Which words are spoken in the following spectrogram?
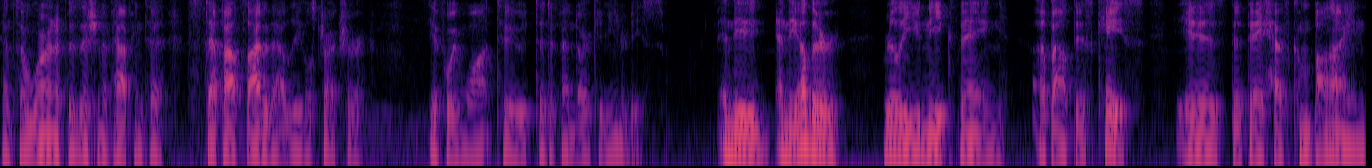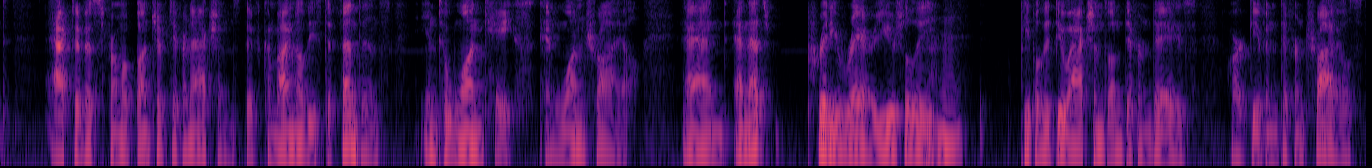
And so we're in a position of having to step outside of that legal structure if we want to to defend our communities. And the and the other really unique thing about this case is that they have combined activists from a bunch of different actions. They've combined all these defendants into one case and one trial. And and that's pretty rare. Usually mm-hmm. people that do actions on different days are given different trials.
